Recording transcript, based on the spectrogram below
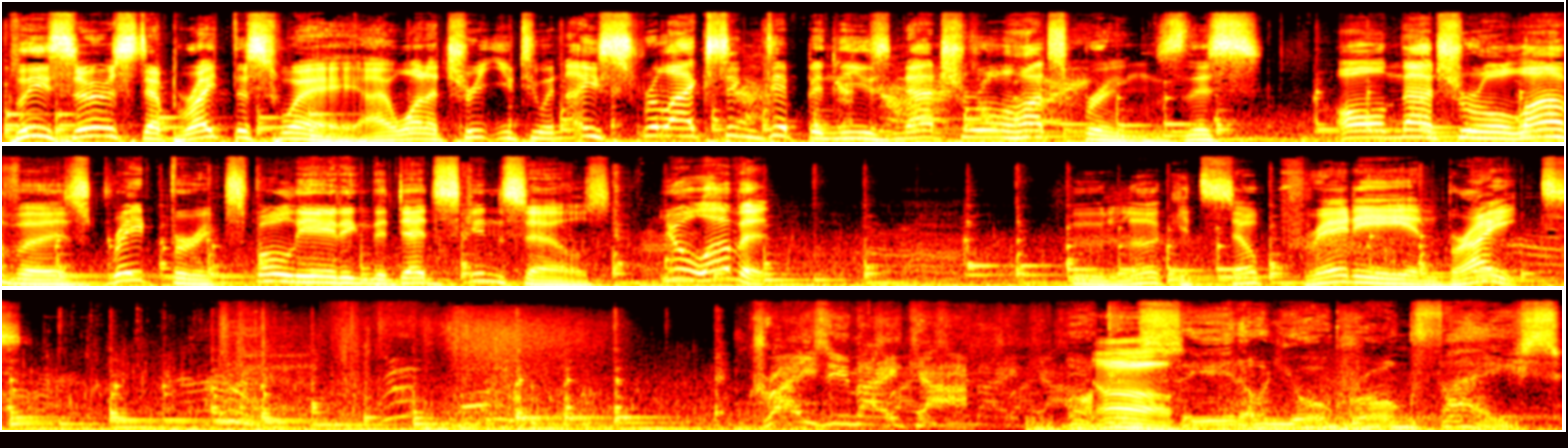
Please, sir, step right this way. I want to treat you to a nice, relaxing dip in these natural hot springs. This all-natural lava is great for exfoliating the dead skin cells. You'll love it. Ooh, look, it's so pretty and bright. Crazy Maker! I Oh. see it on your wrong face.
